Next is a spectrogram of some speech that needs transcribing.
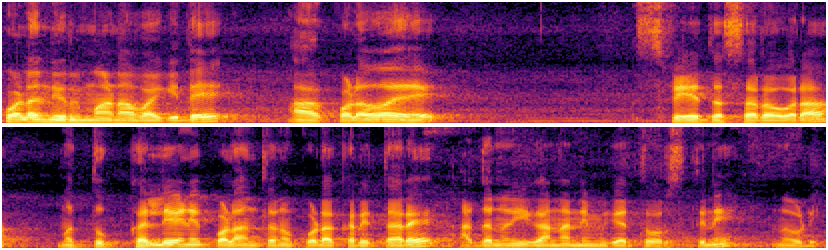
ಕೊಳ ನಿರ್ಮಾಣವಾಗಿದೆ. ಆ ಕೊಳವೇ ಶ್ವೇತ ಸರೋವರ ಮತ್ತು ಕಲ್ಯಾಣಿ ಕೊಳ ಅಂತಲೂ ಕೂಡ ಕರೀತಾರೆ. ಅದನ್ನು ಈಗ ನಾನು ನಿಮಗೆ ತೋರಿಸ್ತೀನಿ. ನೋಡಿ.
